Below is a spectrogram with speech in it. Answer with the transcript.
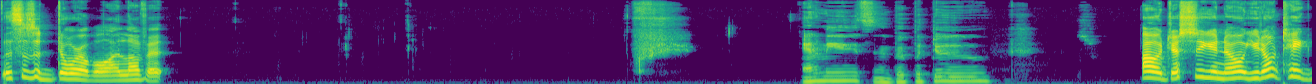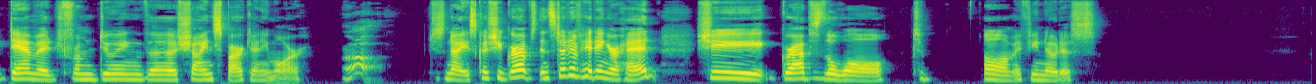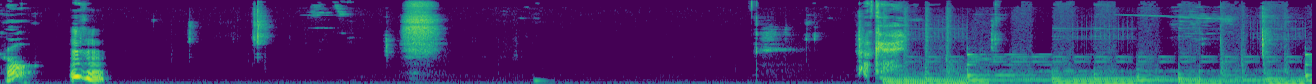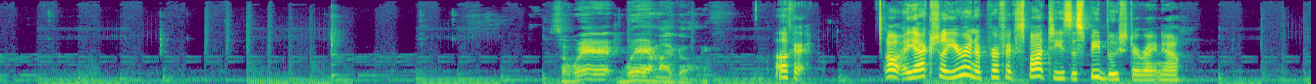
This is adorable. I love it. Enemies and boop a doo. Oh, just so you know, you don't take damage from doing the shine spark anymore. Oh. Which is nice, because she grabs instead of hitting her head, she grabs the wall to um, if you notice. Cool. Mm-hmm. So where where am I going? Okay. Oh, actually, you're in a perfect spot to use the speed booster right now.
